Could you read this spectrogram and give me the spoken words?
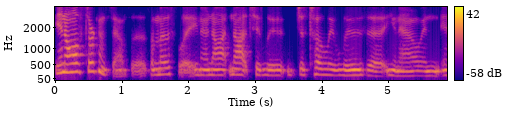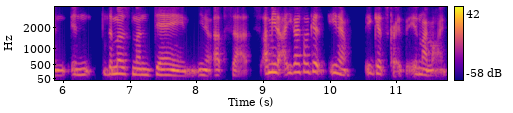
in all circumstances mostly you know not not to lose just totally lose it you know in in in the most mundane you know upsets. I mean you guys i'll get you know it gets crazy in my mind.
